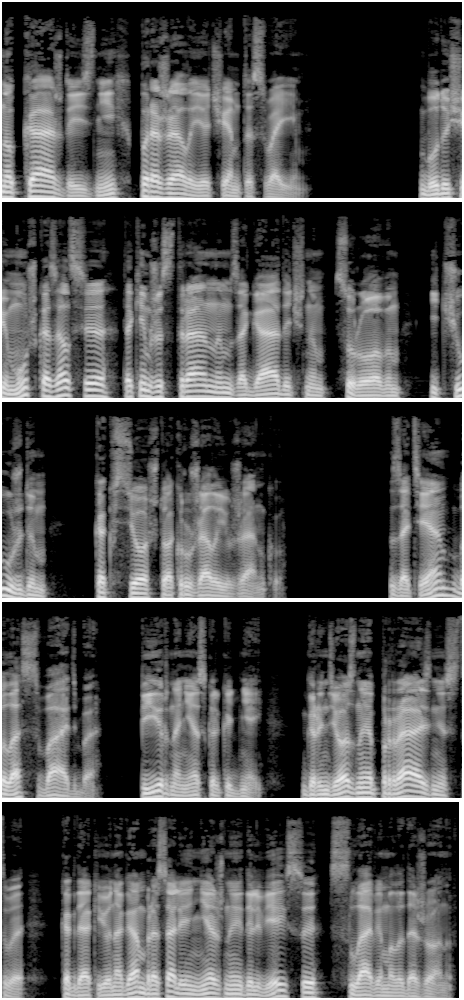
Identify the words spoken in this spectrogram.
но каждый из них поражал ее чем-то своим. Будущий муж казался таким же странным, загадочным, суровым и чуждым, как все, что окружало южанку. Затем была свадьба, пир на несколько дней, грандиозное празднество, когда к ее ногам бросали нежные дельвейсы славе молодоженов.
